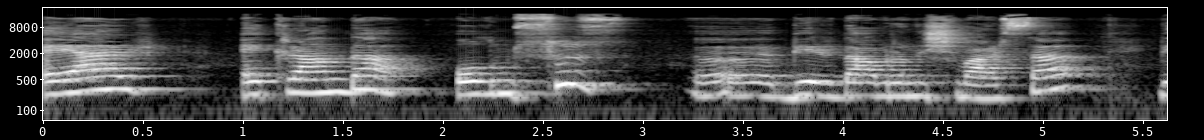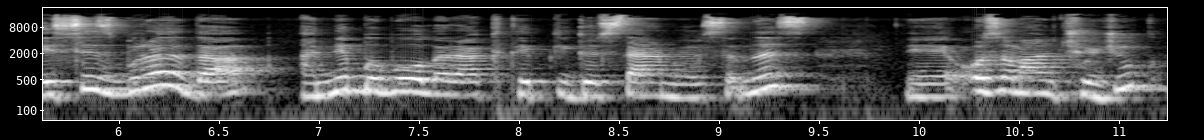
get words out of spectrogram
Eğer ekranda olumsuz e, bir davranış varsa ve siz burada anne baba olarak tepki göstermiyorsanız e, o zaman çocuk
